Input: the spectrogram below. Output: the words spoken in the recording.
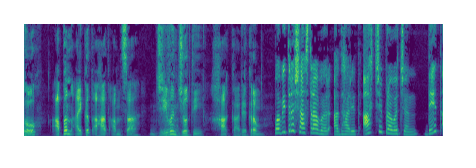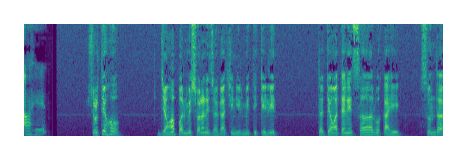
हो आपण ऐकत आहात आमचा जीवन ज्योती हा कार्यक्रम. पवित्र शास्त्रावर आधारित आजचे प्रवचन देत आहेत श्रोते हो जेव्हा परमेश्वराने जगाची निर्मिती केली तर तेव्हा त्याने सर्व काही सुंदर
